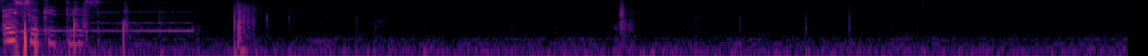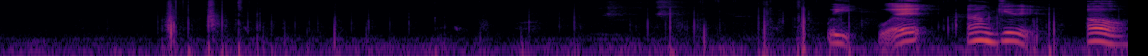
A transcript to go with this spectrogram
I suck at this. Wait, what? I don't get it. Oh.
